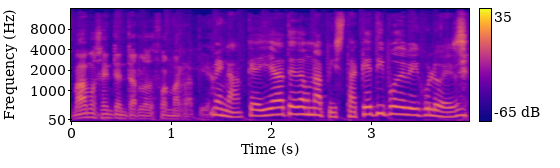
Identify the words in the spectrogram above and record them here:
Vamos a intentarlo de forma rápida. Venga, que ya te da una pista. ¿Qué tipo de vehículo es?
